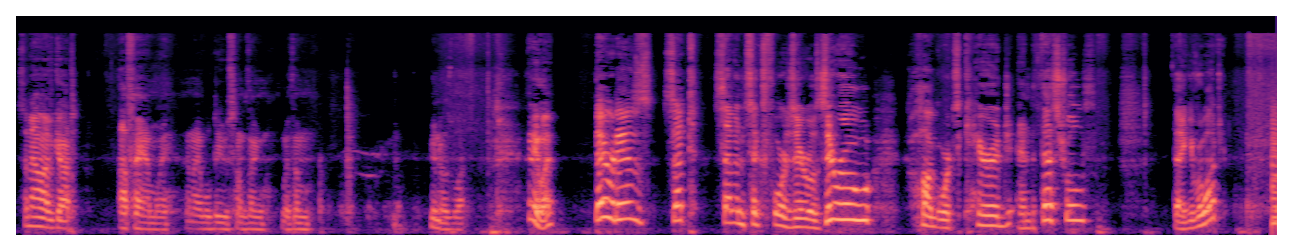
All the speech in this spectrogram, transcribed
So now I've got a family, and I will do something with them. Who knows what. Anyway, there it is. Set 76400, Hogwarts Carriage and Thestrals. Thank you for watching.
